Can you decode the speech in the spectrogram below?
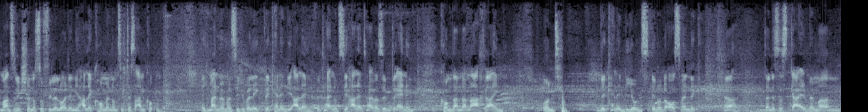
wahnsinnig schön, dass so viele Leute in die Halle kommen und sich das angucken. Ich meine, wenn man sich überlegt, wir kennen die alle, wir teilen uns die Halle teilweise im Training, kommen dann danach rein und wir kennen die Jungs in- und auswendig, ja, dann ist es geil, wenn man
